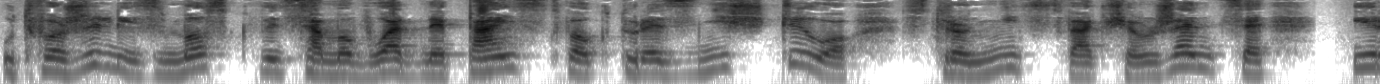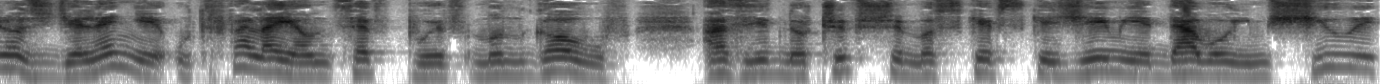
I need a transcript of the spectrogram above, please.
utworzyli z Moskwy samowładne państwo, które zniszczyło stronnictwa książęce i rozdzielenie utrwalające wpływ Mongołów, a zjednoczywszy moskiewskie ziemie dało im siły,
